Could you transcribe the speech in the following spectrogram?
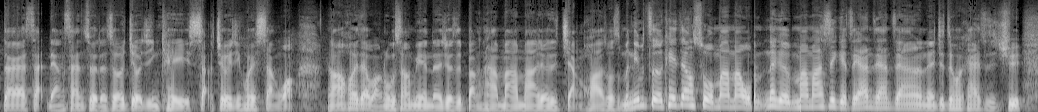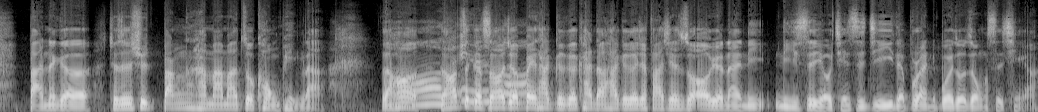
大概三两三岁的时候就已经可以上，就已经会上网，然后会在网络上面呢，就是帮她妈妈就是讲话，说什么你们怎么可以这样说我妈妈？我那个妈妈是一个怎样怎样怎样的人？就是会开始去把那个就是去帮她妈妈做控评啦。然后，哦、然后这个时候就被他哥哥看到，他哥哥就发现说：“哦，原来你你是有前世记忆的，不然你不会做这种事情啊。”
